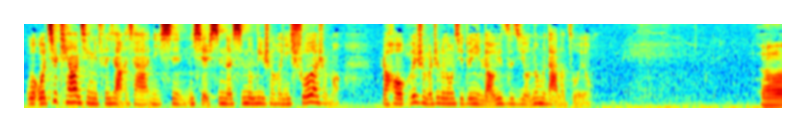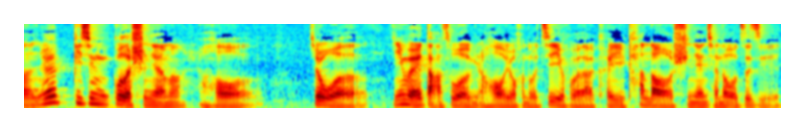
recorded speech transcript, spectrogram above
我我其实挺想请你分享一下你信你写信的心路历程和你说了什么，然后为什么这个东西对你疗愈自己有那么大的作用？呃，因为毕竟过了十年嘛，然后就是我因为打坐，然后有很多记忆回来，可以看到十年前的我自己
